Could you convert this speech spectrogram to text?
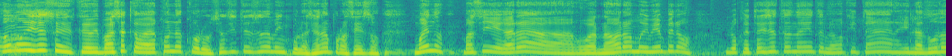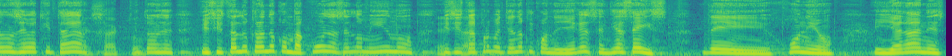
cómo dices que, que vas a acabar con la corrupción si tienes una vinculación a proceso? Bueno, vas a llegar a gobernadora muy bien, pero lo que traes atrás nadie te lo va a quitar. Y la duda no se va a quitar. Exacto. Entonces, y si estás lucrando con vacunas, es lo mismo. Y si estás prometiendo que cuando llegues el día 6 de junio y ya ganes,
